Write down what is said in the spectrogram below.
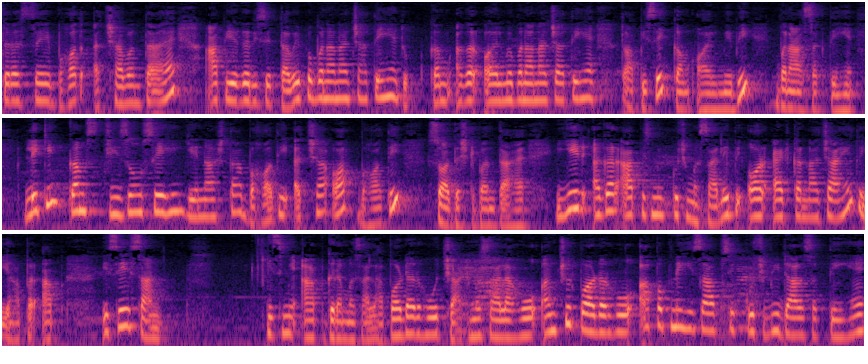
तरह से बहुत अच्छा बनता है। आप ये अगर इसे तवे पर बनाना चाहते हैं तो कम अगर ऑयल में बनाना चाहते हैं तो आप इसे कम ऑयल में भी बना सकते हैं। लेकिन कम चीज़ों से ही ये नाश्ता बहुत ही अच्छा और बहुत ही स्वादिष्ट बनता है। ये अगर आप इसमें कुछ मसाले भी और ऐड करना चाहें तो यहाँ पर आप इसे इसमें आप गरम मसाला पाउडर हो, चाट मसाला हो, अमचूर पाउडर हो, आप अपने हिसाब से कुछ भी डाल सकते हैं।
